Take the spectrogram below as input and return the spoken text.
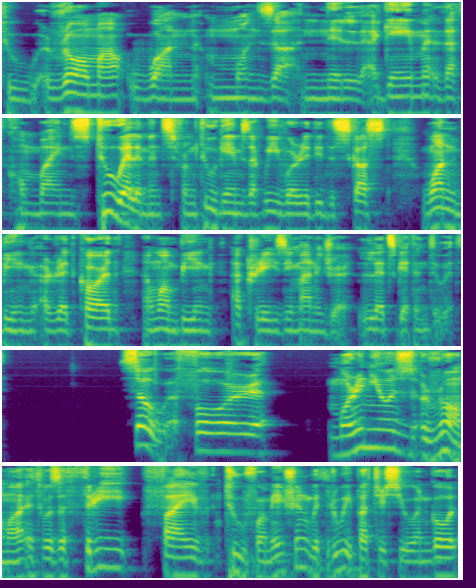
to Roma 1 Monza nil, a game that combines two elements from two games that we've already discussed, one being a red card and one being a crazy manager. Let's get into it. So, for Mourinho's Roma, it was a 3 5 2 formation with Rui Patricio in goal,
